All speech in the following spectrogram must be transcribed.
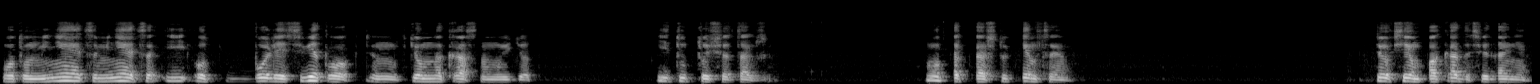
Вот он меняется, меняется и от более светлого к темно-красному идет. И тут точно так же. Вот такая штукенция. Все, всем пока, до свидания.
